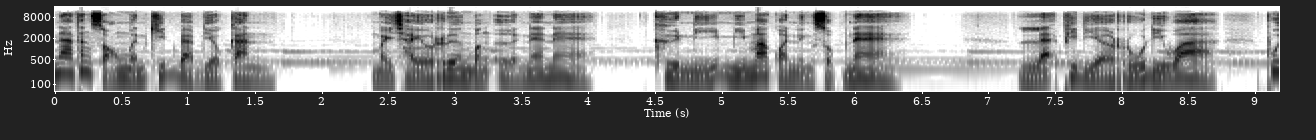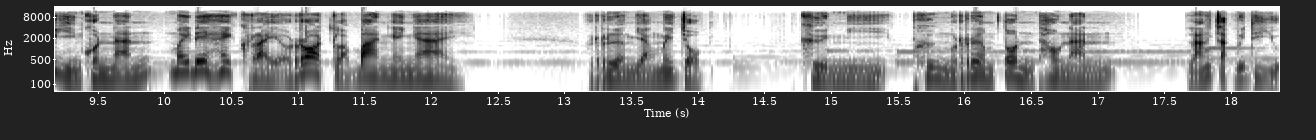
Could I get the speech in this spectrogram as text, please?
หน้าทั้งสองเหมือนคิดแบบเดียวกัน ไม่ใช่เรื่องบังเอิญแน่ ๆ คืนนี้มีมากกว่าหนึ่งศพแน่ และพี่เดียรู้ดีว่า ผู้หญิงคนนั้นไม่ได้ให้ใครรอดกลับบ้านง่าย ๆ เรื่องยังไม่จบ คืนนี้เพิ่งเริ่มต้นเท่านั้น หลังจากวิทยุ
